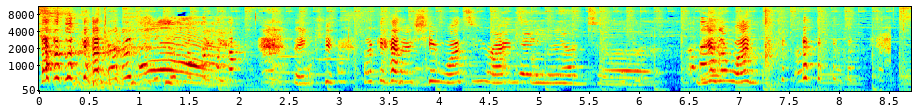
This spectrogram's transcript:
that. Look at her. Thank you. Look at her. She wants Ryan's balloon. The other one.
